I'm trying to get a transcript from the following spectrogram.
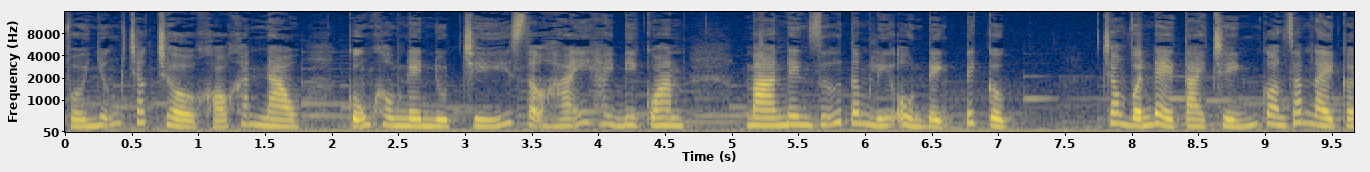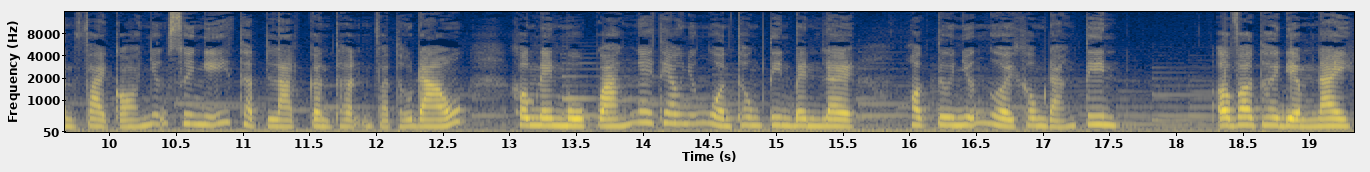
với những trắc trở khó khăn nào, cũng không nên nhụt chí, sợ hãi hay bi quan, mà nên giữ tâm lý ổn định, tích cực. Trong vấn đề tài chính, con giáp này cần phải có những suy nghĩ thật là cẩn thận và thấu đáo, không nên mù quáng nghe theo những nguồn thông tin bên lề hoặc từ những người không đáng tin. Ở vào thời điểm này,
